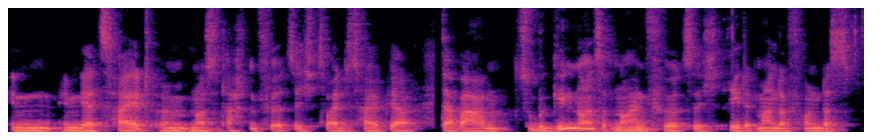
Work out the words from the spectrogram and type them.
in, in der Zeit ähm, 1948, zweites Halbjahr, da waren zu Beginn 1949, redet man davon, dass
